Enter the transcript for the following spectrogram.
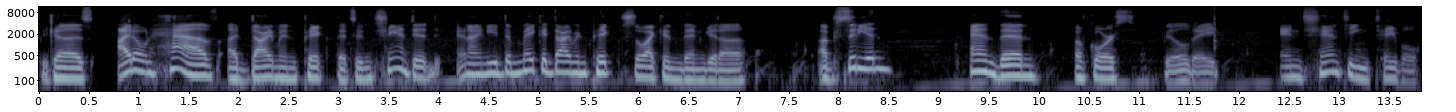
Because I don't have a diamond pick that's enchanted, and I need to make a diamond pick so I can then get a obsidian, and then, of course, build a enchanting table.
